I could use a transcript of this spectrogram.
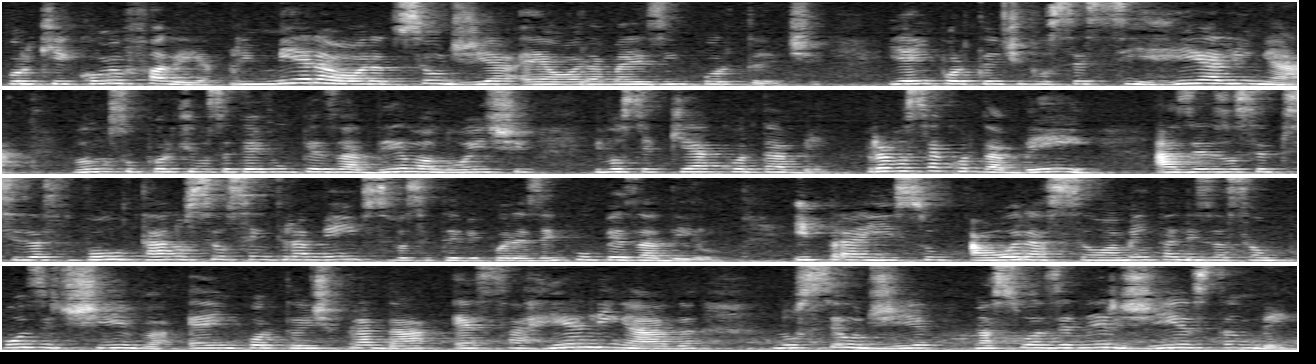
Porque, como eu falei, a primeira hora do seu dia é a hora mais importante. E é importante você se realinhar Vamos supor que você teve um pesadelo à noite e você quer acordar bem. Para você acordar bem, às vezes você precisa voltar no seu centramento se você teve, por exemplo, um pesadelo. E para isso, a oração, a mentalização positiva é importante para dar essa realinhada no seu dia, nas suas energias também,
